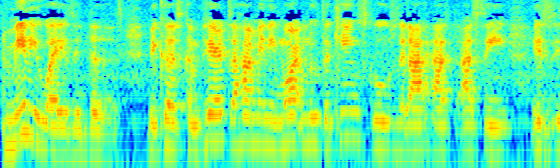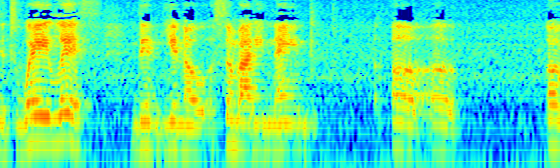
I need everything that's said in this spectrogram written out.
many ways it does because compared to how many Martin Luther King schools that I, I, I see, is it's way less than you know somebody named uh, uh, uh,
